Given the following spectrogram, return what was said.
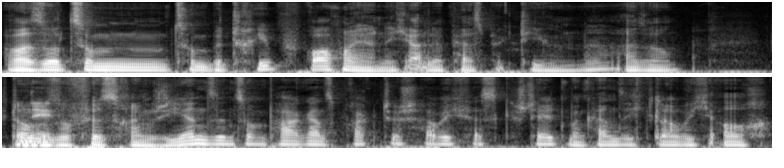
Aber so zum, zum Betrieb braucht man ja nicht alle Perspektiven. Ne? Also ich glaube, nee. so fürs Rangieren sind so ein paar ganz praktisch, habe ich festgestellt. Man kann sich, glaube ich, auch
